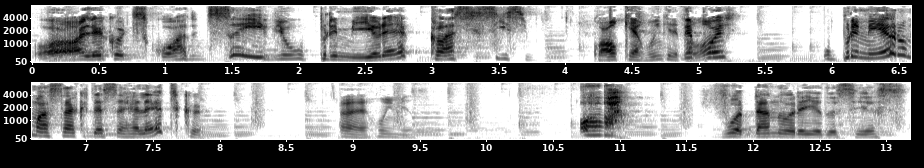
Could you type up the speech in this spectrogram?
Olha que eu discordo disso aí, viu? O primeiro é classicíssimo. Qual que é ruim que ele falou? Depois, o primeiro, Massacre da Serra Elétrica, Ah, é ruim mesmo. Ó, vou dar na orelha de vocês.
